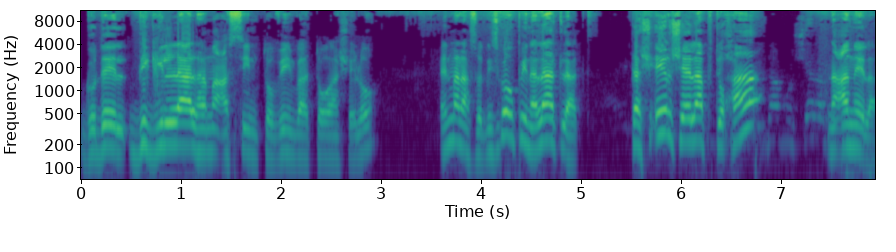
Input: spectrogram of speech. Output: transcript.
גודל בגלל המעשים טובים והתורה שלו, אין מה לעשות, נסגור פינה לאט לאט. תשאיר שאלה פתוחה, נענה לה.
